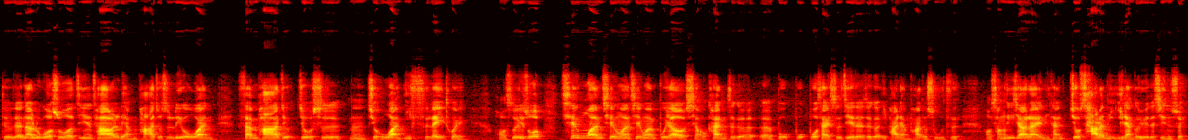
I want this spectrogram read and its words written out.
对不对？那如果说今天差两趴就是六万，三趴就就是嗯九万，以此类推。哦，所以说千万千万千万不要小看这个呃博博博彩世界的这个一趴两趴的数字。好，长期下来你看就差了你一两个月的薪水，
